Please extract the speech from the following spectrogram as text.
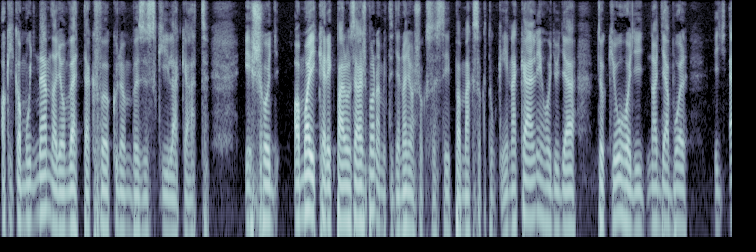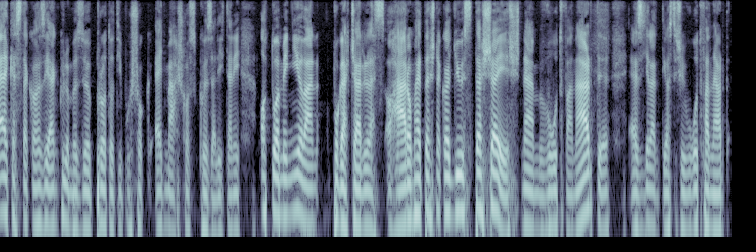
akik amúgy nem nagyon vettek föl különböző skilleket. És hogy a mai kerékpározásban, amit ugye nagyon sokszor szépen megszoktunk énekelni, hogy ugye tök jó, hogy így nagyjából így elkezdtek az ilyen különböző prototípusok egymáshoz közelíteni. Attól még nyilván Pogácsár lesz a három hetesnek a győztese, és nem Wout van Aert. Ez jelenti azt is, hogy Wout van Aert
